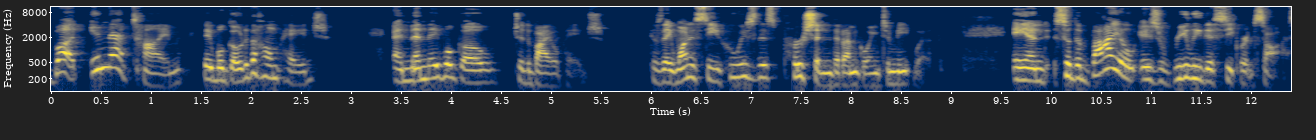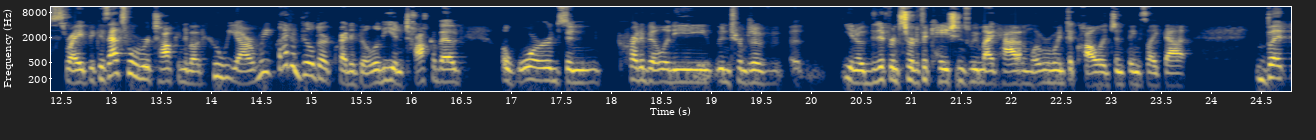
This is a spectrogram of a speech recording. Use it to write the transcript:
But in that time, they will go to the homepage and then they will go to the bio page because they want to see who is this person that I'm going to meet with. And so the bio is really the secret sauce, right? Because that's where we're talking about who we are. We've got to build our credibility and talk about awards and credibility in terms of uh, you know the different certifications we might have and where we went to college and things like that. But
